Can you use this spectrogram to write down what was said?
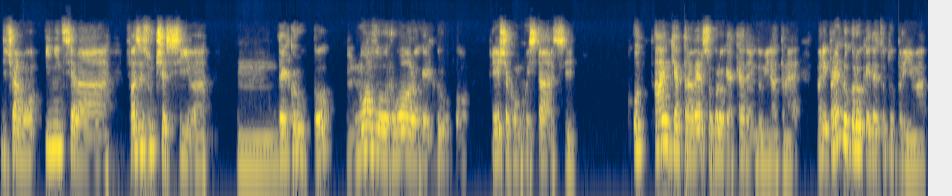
diciamo, inizia la fase successiva mh, del gruppo il nuovo ruolo che il gruppo riesce a conquistarsi anche attraverso quello che accade nel 2003, ma riprendo quello che hai detto tu prima.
